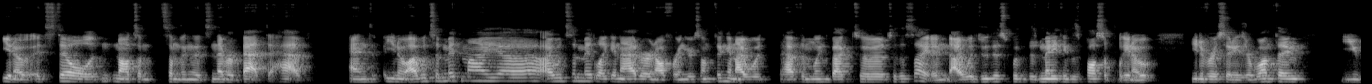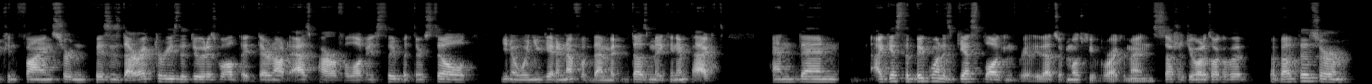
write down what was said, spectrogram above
you know, it's still not some, something that's never bad to have. And you know, I would submit my, uh, I would submit like an ad or an offering or something, and I would have them link back to to the site. And I would do this with as many things as possible. You know, universities are one thing. You can find certain business directories that do it as well. They, they're not as powerful, obviously, but they're still, you know, when you get enough of them, it does make an impact. And then I guess the big one is guest blogging. Really, that's what most people recommend. Sasha, do you want to talk about about this or?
